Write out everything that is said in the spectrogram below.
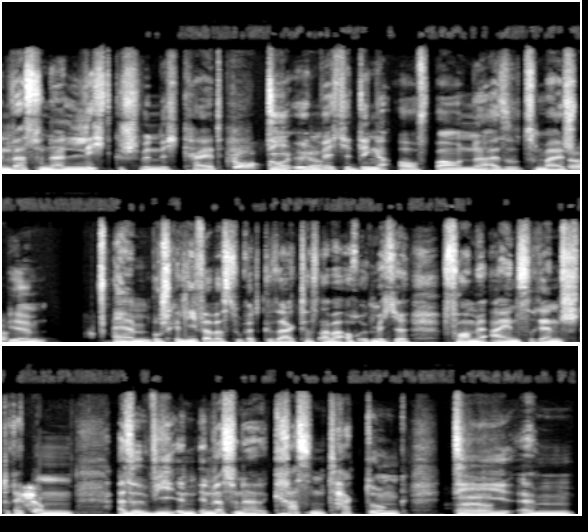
in was für einer Lichtgeschwindigkeit oh die Gott, irgendwelche ja. Dinge aufbauen. Ne? Also zum Beispiel. Ja. Ähm, Burj Khalifa, was du gerade gesagt hast, aber auch irgendwelche Formel 1 Rennstrecken, also wie in, in was für einer krassen Taktung die ja, ähm,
